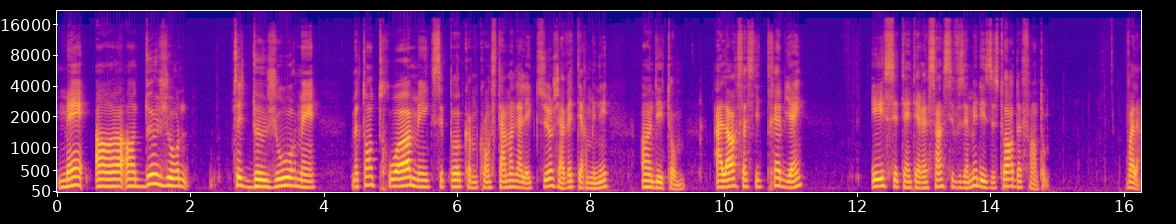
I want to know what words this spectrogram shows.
Mais en, en deux jours, deux jours, mais mettons trois, mais que c'est pas comme constamment de la lecture, j'avais terminé un des tomes. Alors ça se lit très bien et c'est intéressant si vous aimez les histoires de fantômes. Voilà.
